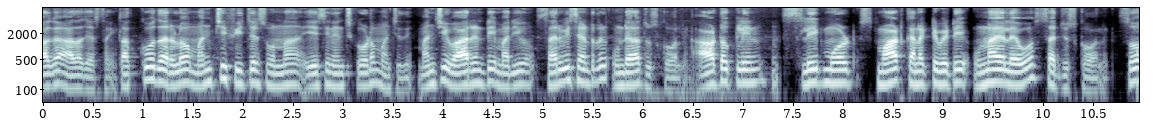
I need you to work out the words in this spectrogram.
బాగా ఆదా చేస్తాయి. తక్కువ ధరలో మంచి ఫీచర్స్ ఉన్న ఏసీని ఎంచుకోవడం మంచిది. మంచి వారంటీ మరియు సర్వీస్ సెంటర్ ఉండేలా చూసుకోవాలి. Auto clean sleep mode smart connectivity ఉన్నాయో లేవో సరి చూసుకోవాలి. సో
